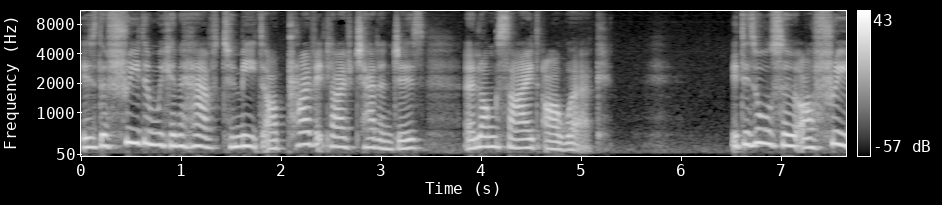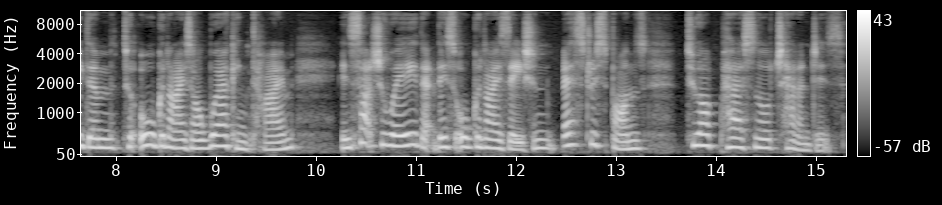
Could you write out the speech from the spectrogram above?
is the freedom we can have to meet our private life challenges alongside our work. It is also our freedom to organise our working time in such a way that this organisation best responds to our personal challenges.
